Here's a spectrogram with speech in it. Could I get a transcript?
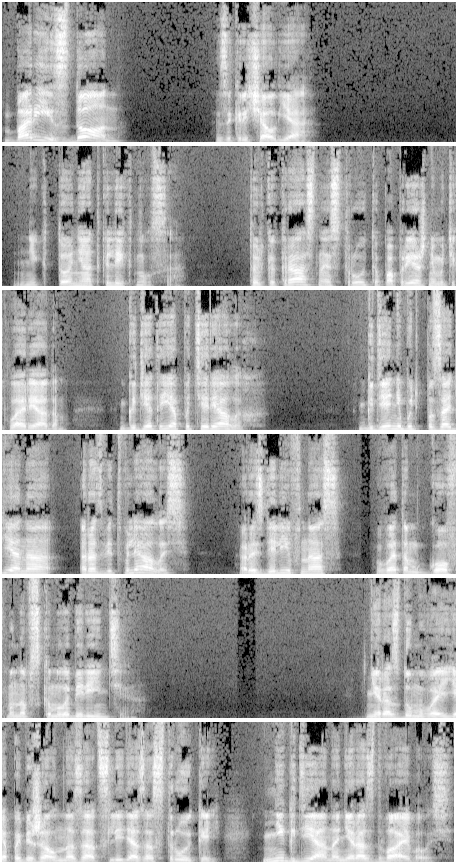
«Борис, Дон!» — закричал я. Никто не откликнулся. Только красная струйка по-прежнему текла рядом. Где-то я потерял их. Где-нибудь позади она разветвлялась, разделив нас в этом гофмановском лабиринте. Не раздумывая, я побежал назад, следя за струйкой. Нигде она не раздваивалась,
